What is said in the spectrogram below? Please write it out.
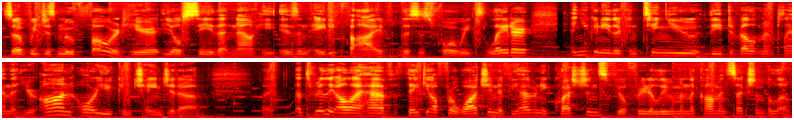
So if we just move forward here, you'll see that now he is an 85. This is four weeks later, and you can either continue the development plan that you're on or you can change it up. But that's really all I have. Thank y'all for watching. If you have any questions, feel free to leave them in the comment section below.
